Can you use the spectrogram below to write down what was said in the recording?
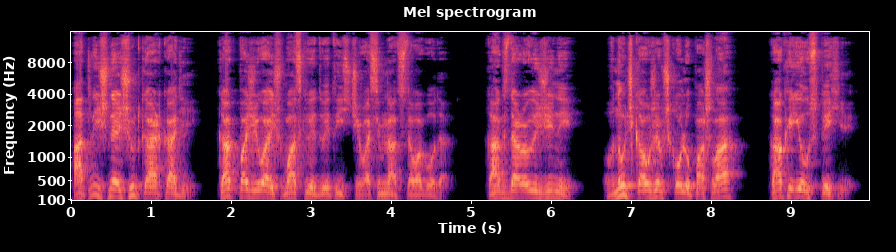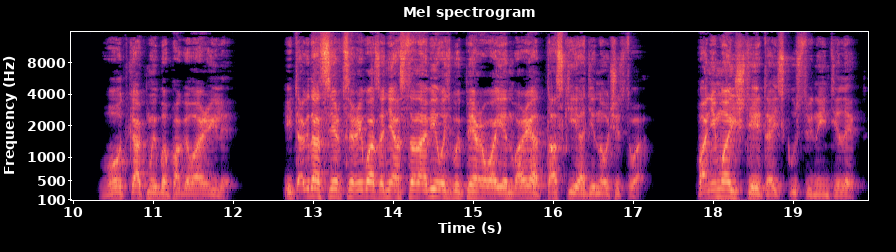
«Отличная шутка, Аркадий. Как поживаешь в Москве 2018 года? Как здоровье жены? Внучка уже в школу пошла? Как ее успехи?» Вот как мы бы поговорили. И тогда сердце Реваза не остановилось бы 1 января от тоски и одиночества. Понимаешь ты это, искусственный интеллект?»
